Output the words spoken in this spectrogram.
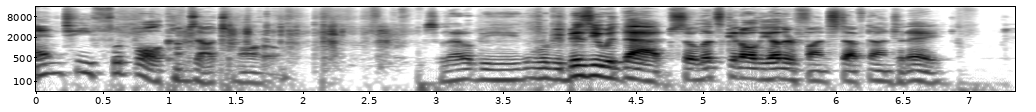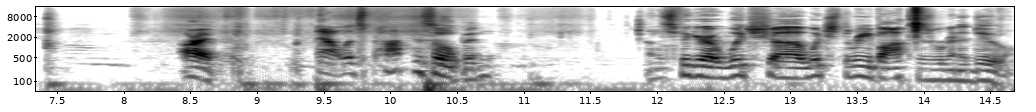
NT football comes out tomorrow. So that'll be we'll be busy with that. So let's get all the other fun stuff done today. All right. Now let's pop this open. And let's figure out which uh, which three boxes we're gonna do.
